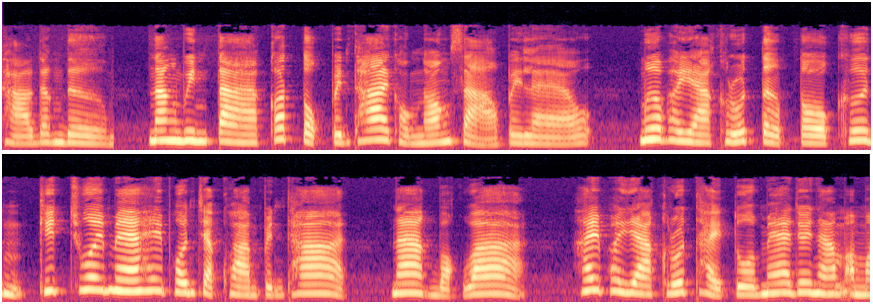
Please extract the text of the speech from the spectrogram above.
ขาวดังเดิม นางวินตาก็ตกเป็นทาสของน้องสาวไปแล้ว เมื่อพญาครุฑเติบโตขึ้น คิดช่วยแม่ให้พ้นจากความเป็นทาสนาคบอกว่า ให้พญาครุฑไถ่ตัวแม่ด้วยน้ำอม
